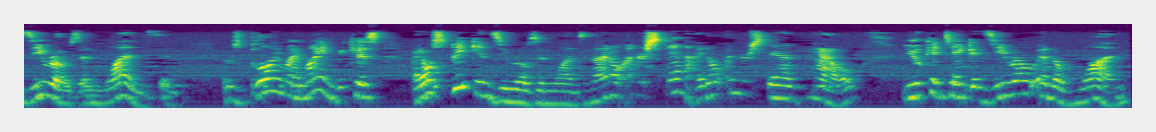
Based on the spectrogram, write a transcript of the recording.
zeros and ones. And it was blowing my mind because I don't speak in zeros and ones and I don't understand I don't understand how you can take a zero and a one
